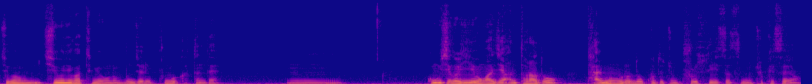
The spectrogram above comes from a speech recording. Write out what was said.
지금 지훈이 같은 경우는 문제를 푼 것 같은데 음, 공식을 이용하지 않더라도 닮음으로 놓고도 좀 풀 수 있었으면 좋겠어요.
